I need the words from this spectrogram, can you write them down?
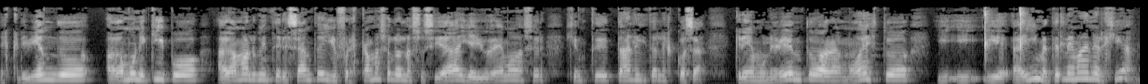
escribiendo, hagamos un equipo, hagamos algo interesante y ofrezcámoselo a la sociedad y ayudemos a hacer gente tales y tales cosas. Creemos un evento, hagamos esto y, y, y ahí meterle más energía.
